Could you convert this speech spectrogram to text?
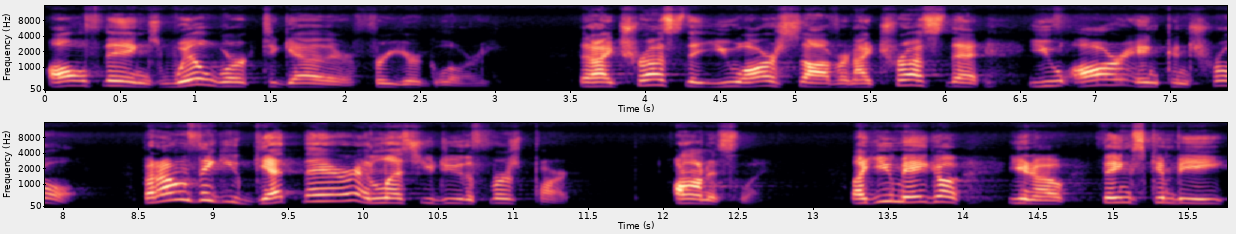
all things will work together for your glory. That I trust that you are sovereign. I trust that you are in control. But I don't think you get there unless you do the first part, honestly. Like you may go, you know, things can be,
